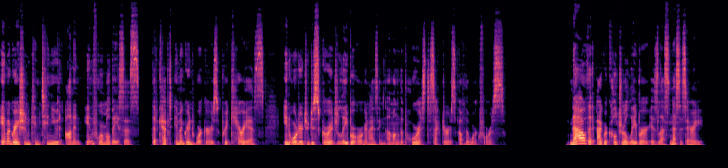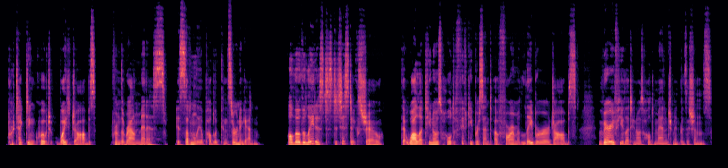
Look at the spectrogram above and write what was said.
immigration continued on an informal basis that kept immigrant workers precarious in order to discourage labor organizing among the poorest sectors of the workforce. Now that agricultural labor is less necessary, protecting, quote, white jobs from the brown menace is suddenly a public concern again. Although the latest statistics show that while Latinos hold 50% of farm laborer jobs, very few Latinos hold management positions.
